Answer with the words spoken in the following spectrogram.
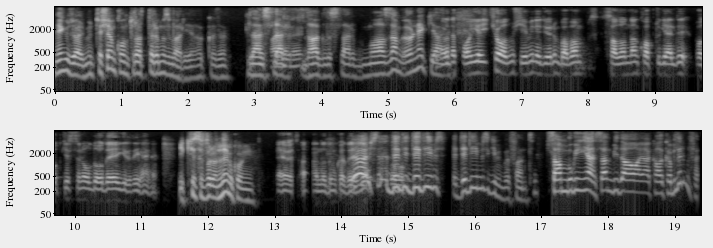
ne güzel muhteşem kontratlarımız var ya hakikaten. Lensler. Douglas'lar muazzam örnek Bu yani. arada Konya 2 olmuş yemin ediyorum babam salondan koptu geldi podcast'in olduğu odaya girdi yani. 2-0 önde mi Konya? Evet anladığım kadarıyla. Ya işte dedi, dediğimiz e, dediğimiz gibi be Fante. Sen bugün yensen bir daha o ayağa kalkabilir mi? Fante?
